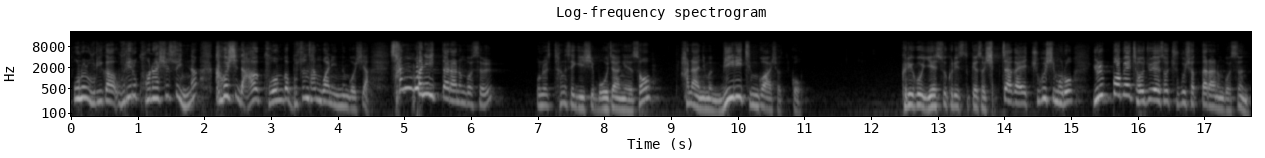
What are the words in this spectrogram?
오늘 우리가 우리를 구원하실 수 있나? 그것이 나 구원과 무슨 상관이 있는 것이야 상관이 있다라는 것을 오늘 창세기 25장에서 하나님은 미리 증거하셨고 그리고 예수 그리스도께서 십자가의 죽으심으로 율법의 저주에서 죽으셨다라는 것은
